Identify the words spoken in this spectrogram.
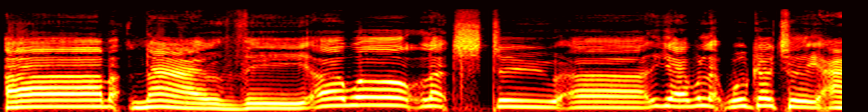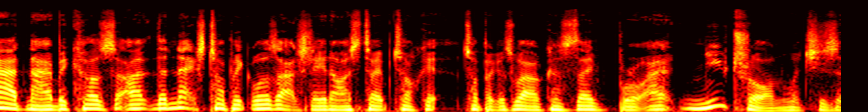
Um, now the uh, well, let's do uh, yeah, we'll we'll go to the ad now because uh, the next topic was actually an iZotope topic topic as well because they've brought out Neutron, which is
